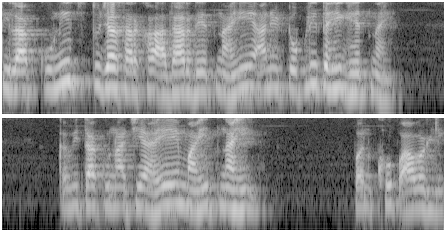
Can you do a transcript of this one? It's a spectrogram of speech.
तिला कुणीच तुझ्यासारखा आधार देत नाही आणि टोपलीतही घेत नाही. कविता कुणाची आहे माहीत नाही पण खूप आवडली.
